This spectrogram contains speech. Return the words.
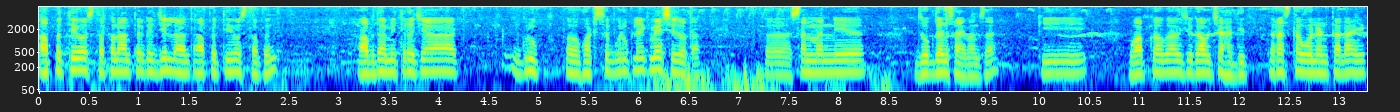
आपत्ती व्यवस्थापन अंतर्गत जिल्हा अंत- आपत्ती व्यवस्थापन आपदा मित्राच्या ग्रुप अ, व्हॉट्सअप ग्रुपला एक मेसेज होता अ, सन्माननीय जोगदंड साहेबांचा की वापगाव गावच्या गावच्या हद्दीत रस्ता ओलांडताना एक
